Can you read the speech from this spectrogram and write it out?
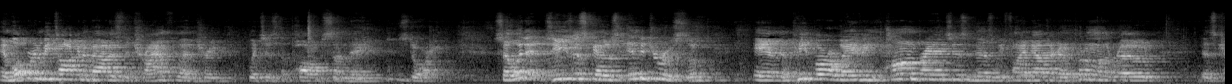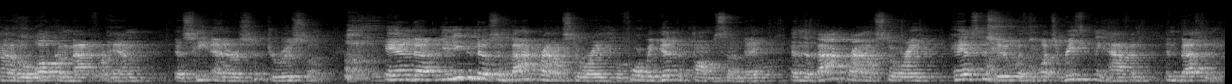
And what we're going to be talking about is the triumphal entry, which is the Palm Sunday story. So in it, Jesus goes into Jerusalem and the people are waving palm branches, and as we find out, they're going to put him on the road as kind of a welcome mat for him as he enters Jerusalem. And uh, you need to know some background story before we get to Palm Sunday. And the background story has to do with what's recently happened in Bethany.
